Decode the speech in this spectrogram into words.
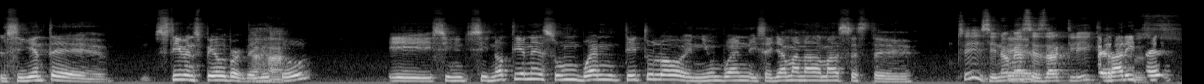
el siguiente Steven Spielberg de YouTube y si, si no tienes un buen título y ni un buen. y se llama nada más este. Sí, si no me eh, haces dar clic. Ferrari, pues,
